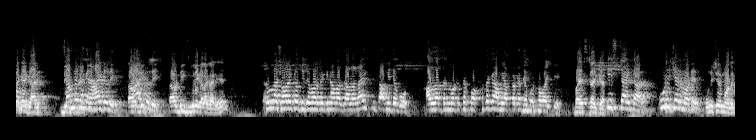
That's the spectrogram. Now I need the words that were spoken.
টাকায় গাড়ি সামনে দেখেন হাইড্রোলিক হাইড্রোলিক তাও ডিস্ক ব্রেক এলা গাড়ি খুলনা শহরে কেউ দিতে পারবে কিনা আমার জানা নাই কিন্তু আমি দেবো। মোটরসের পক্ষ থেকে আমি আপনাকে দেবো সবাইকে। ভাই স্ট্রাইকার স্ট্রাইকার উনিশের মডেল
